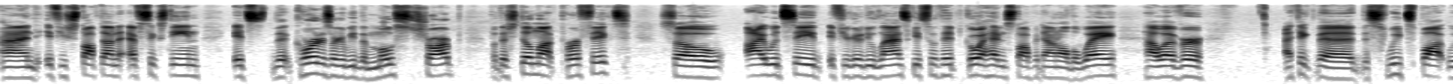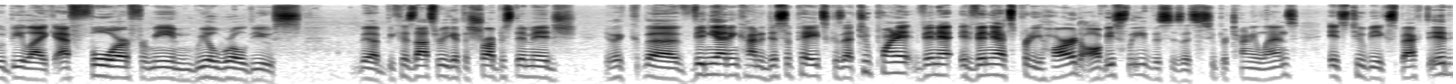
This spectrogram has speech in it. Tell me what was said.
And if you stop down to F16, it's the corners are gonna be the most sharp, but they're still not perfect. So I would say if you're gonna do landscapes with it, go ahead and stop it down all the way. However, I think the, the sweet spot would be like F4 for me in real world use, yeah, because that's where you get the sharpest image. The, the vignetting kind of dissipates because at 2.8 vignette, it vignettes pretty hard. Obviously, this is a super tiny lens. It's to be expected.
